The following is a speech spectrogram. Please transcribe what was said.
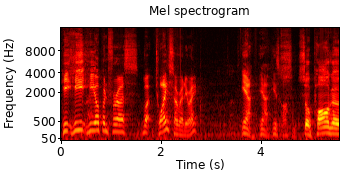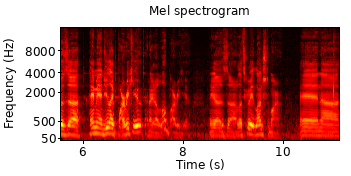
he he he opened for us what twice already, right? Yeah, yeah, he's awesome. So Paul goes, uh, "Hey man, do you like barbecue?" And I go, "Love barbecue." And he goes, uh, "Let's go eat lunch tomorrow." And uh,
